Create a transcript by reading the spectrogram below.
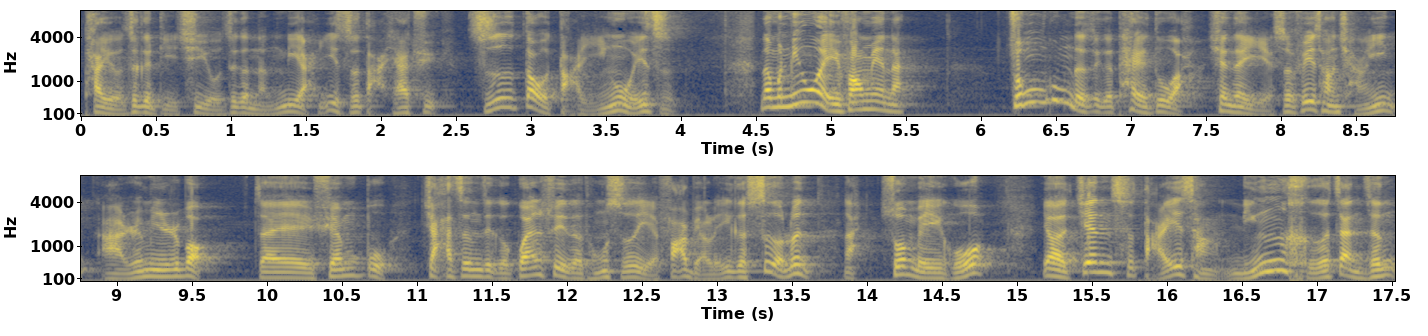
他有这个底气，有这个能力啊，一直打下去，直到打赢为止。那么另外一方面呢，中共的这个态度啊，现在也是非常强硬啊。人民日报在宣布加征这个关税的同时，也发表了一个社论啊，说美国要坚持打一场零和战争，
